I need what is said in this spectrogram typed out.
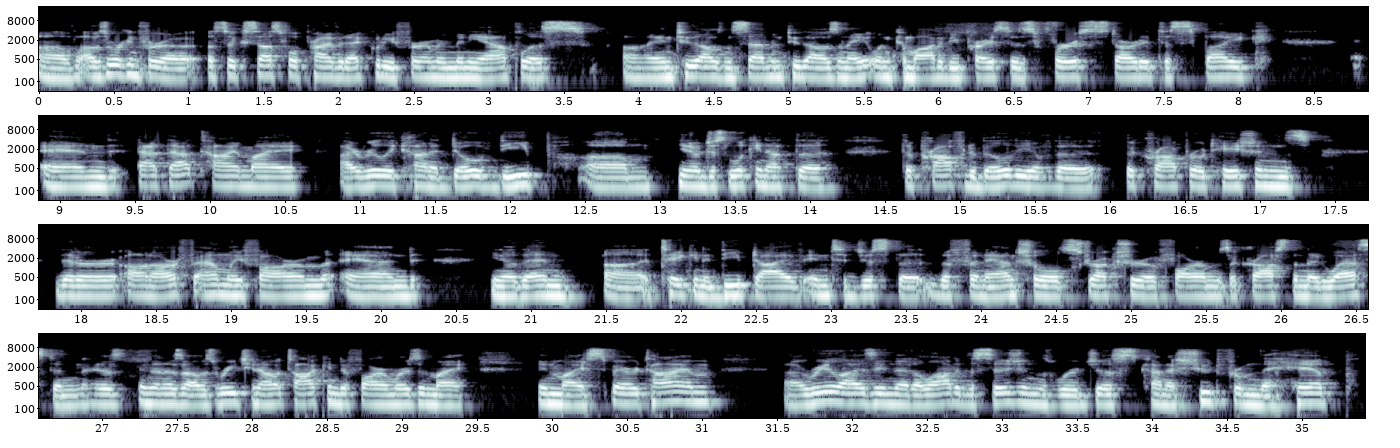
Uh, I was working for a, a, successful private equity firm in Minneapolis uh, in 2007, 2008, when commodity prices first started to spike. And at that time, I I really kind of dove deep. Um, you know, just looking at the the profitability of the the crop rotations that are on our family farm and you know then uh, taking a deep dive into just the the financial structure of farms across the Midwest. And as, and then as I was reaching out talking to farmers in my in my spare time uh, realizing that a lot of decisions were just kind of shoot from the hip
